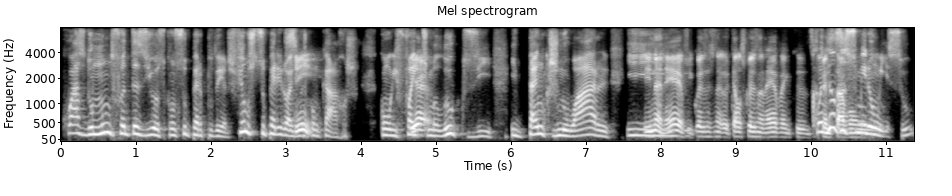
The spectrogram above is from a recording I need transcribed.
quase do mundo fantasioso com superpoderes, filmes de super-heróis com carros, com efeitos yeah. malucos e, e, tanques no ar e, e na neve, e coisas, aquelas coisas na neve em que quando eles assumiram isso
